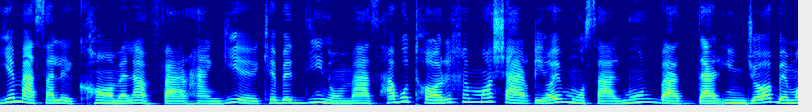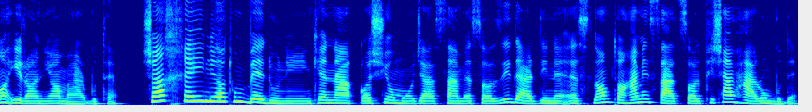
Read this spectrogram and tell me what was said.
یه مسئله کاملا فرهنگیه که به دین و مذهب و تاریخ ما شرقی های مسلمون و در اینجا به ما ایرانیا مربوطه. شاید خیلیاتون بدونین که نقاشی و مجسمه سازی در دین اسلام تا همین صد سال پیش هم حروم بوده.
